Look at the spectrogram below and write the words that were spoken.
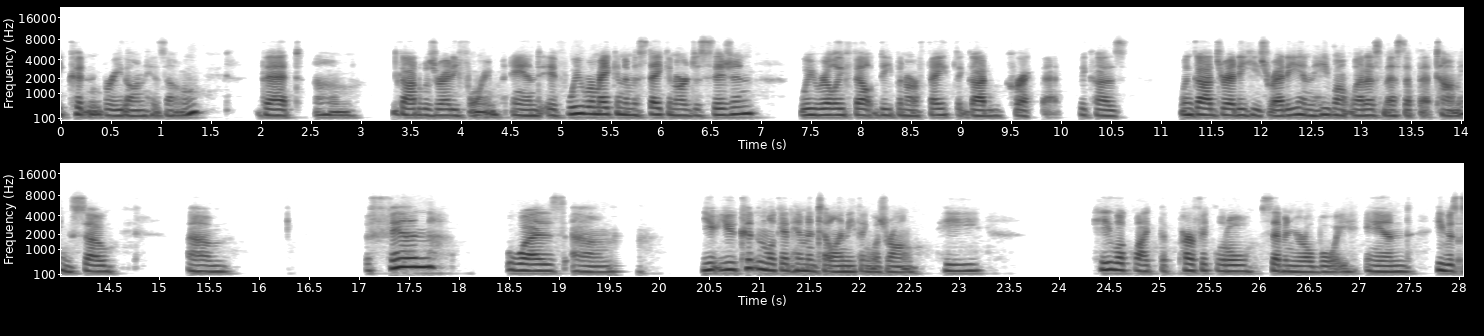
he couldn't breathe on his own, that um, God was ready for him. And if we were making a mistake in our decision, we really felt deep in our faith that God would correct that because when God's ready, He's ready, and He won't let us mess up that timing. So, um, Finn was um, you you couldn't look at him and tell anything was wrong. He he looked like the perfect little seven year old boy, and he was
